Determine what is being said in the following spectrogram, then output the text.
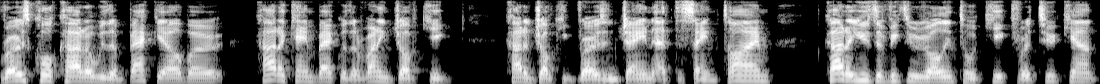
Rose caught Carter with a back elbow. Carter came back with a running drop kick. Carter drop kicked Rose and Jayne at the same time. Carter used a victory roll into a kick for a two count.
